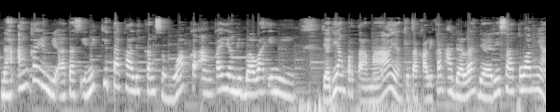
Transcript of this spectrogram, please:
Nah, angka yang di atas ini kita kalikan semua ke angka yang di bawah ini. Jadi yang pertama yang kita kalikan adalah dari satuannya.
